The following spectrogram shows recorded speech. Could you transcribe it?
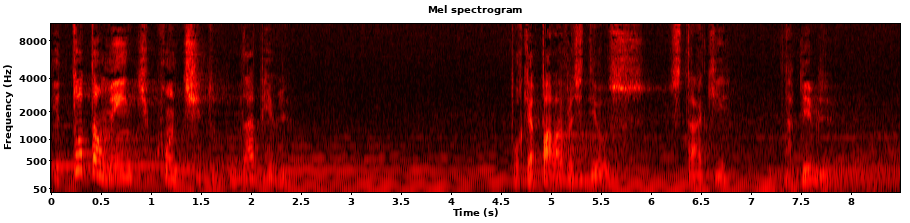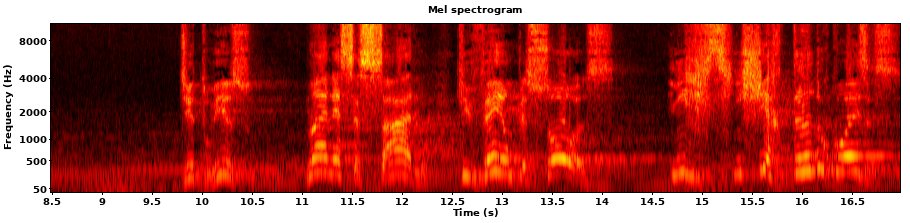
e totalmente contido na Bíblia. Porque a palavra de Deus está aqui, na Bíblia. Dito isso, não é necessário que venham pessoas enxertando coisas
